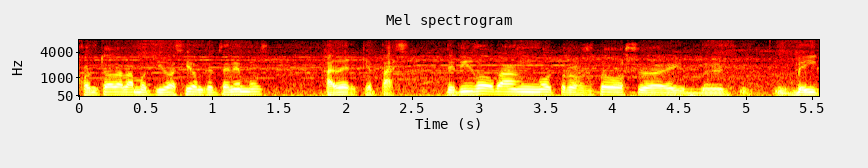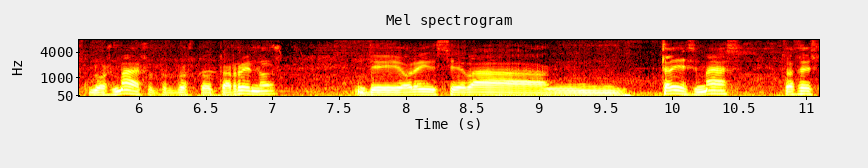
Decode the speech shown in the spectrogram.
con toda la motivación que tenemos a ver qué pasa. De Vigo van otros dos eh, vehículos más, otros dos todoterrenos. De Orense van tres más. Entonces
